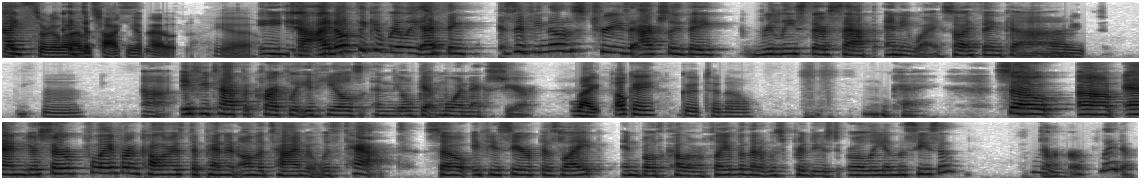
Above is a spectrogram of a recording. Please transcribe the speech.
I- sort of what I I was talking about. Yeah. yeah, I don't think it really. I think because if you notice, trees actually they release their sap anyway. So I think uh, Right. Mm. uh, if you tap it correctly, it heals, and you'll get more next year. Right. Okay. Good to know. Okay. So, um, and your syrup flavor and color is dependent on the time it was tapped. So, if your syrup is light in both color and flavor, then it was produced early in the season, darker later.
